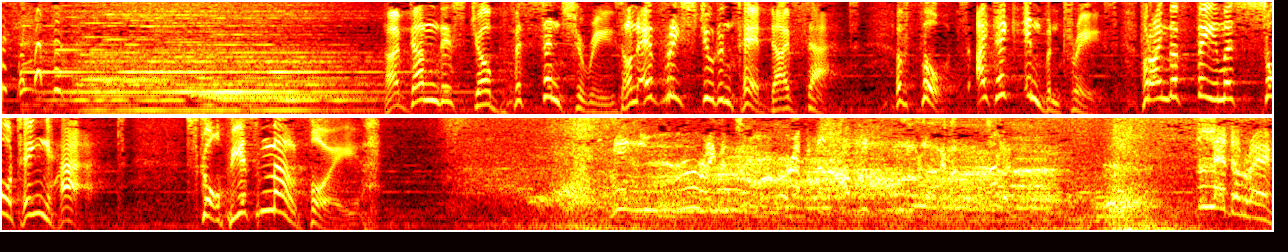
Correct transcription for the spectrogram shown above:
I've done this job for centuries. On every student's head I've sat. Of thoughts, I take inventories, for I'm the famous sorting hat. Scorpius Malfoy. Slytherin!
